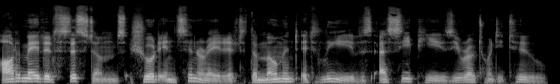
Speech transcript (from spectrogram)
automated systems should incinerate it the moment it leaves SCP-022.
